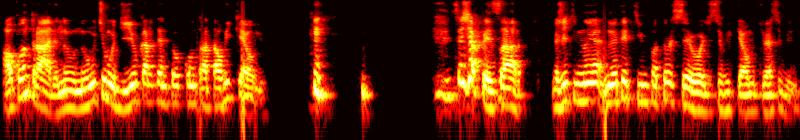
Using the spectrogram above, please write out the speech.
Ao contrário, no, no, último dia o cara tentou contratar o Riquelme. Vocês já pensaram? A gente não ia, não ia ter time para torcer hoje se o Riquelme tivesse vindo.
